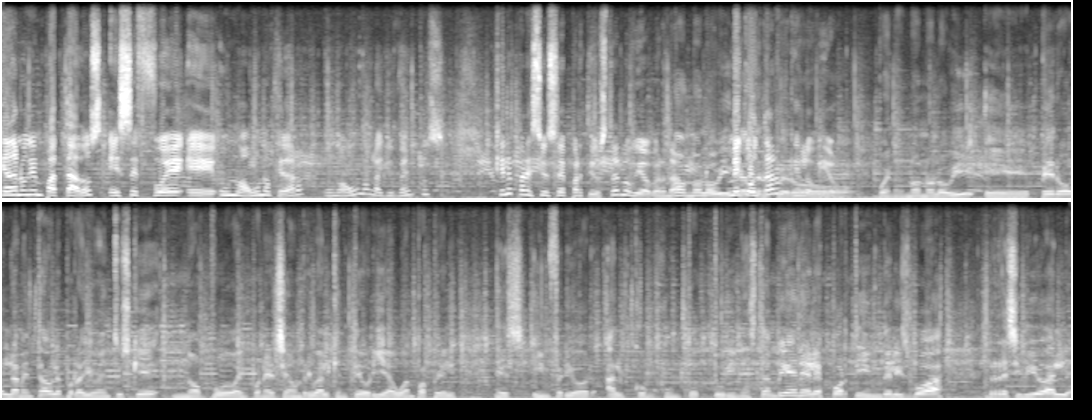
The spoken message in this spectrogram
Quedaron empatados, ese fue eh, uno a uno, quedaron uno a uno la Juventus. ¿Qué le pareció ese partido? Usted lo vio, ¿verdad? No, no lo vi. Me Catherine, contaron pero, que lo vio. Bueno, no, no lo vi, eh, pero lamentable por la Juventus que no pudo imponerse a un rival que en teoría o en papel es inferior al conjunto turinés. También el Sporting de Lisboa recibió al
